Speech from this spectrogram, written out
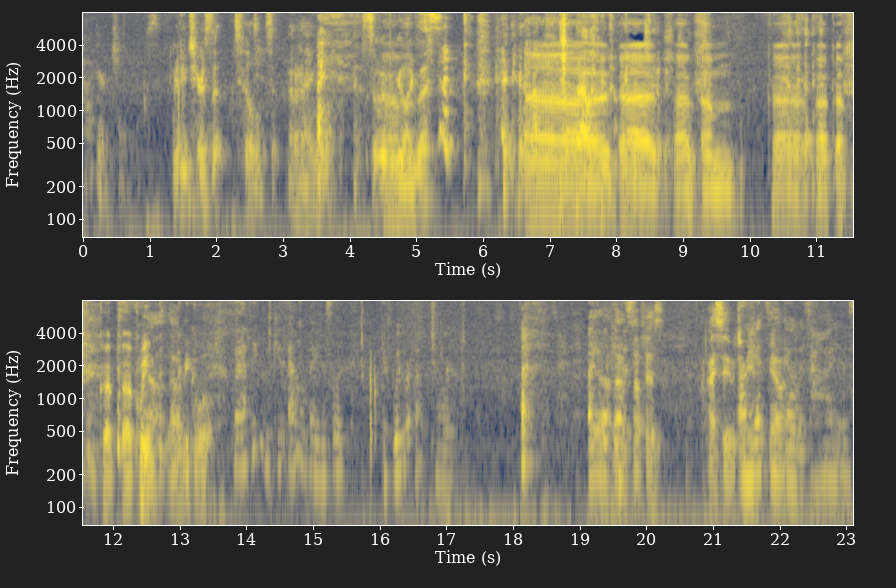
higher chairs. We need chairs that tilt at an angle, so we can be like Um, this. Uh, That would be the uh, um, queen. Yeah, that would be cool. But I think we could elevate us. Look, if we were up to where, like yeah, look in that the stuff picture, is. I see what you our mean. Our heads yeah. could go as high as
